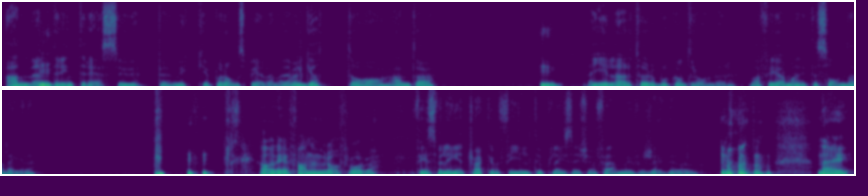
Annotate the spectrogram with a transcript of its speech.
Använder mm. inte det super mycket på de spelen. Men det är väl gött att ha, antar jag. Mm. Jag gillar turbokontroller. Varför gör man inte sådana längre? ja, det är fan en bra fråga. Finns väl ingen track and field till Playstation 5 i och för sig. Det är väl... Nej.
